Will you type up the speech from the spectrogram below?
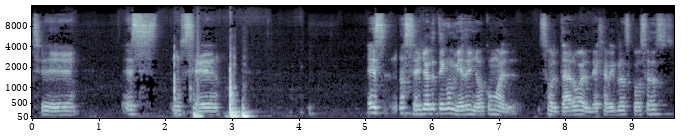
Sí, es, no sé, es, no sé, yo le tengo miedo y no como al soltar o al dejar ir las cosas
